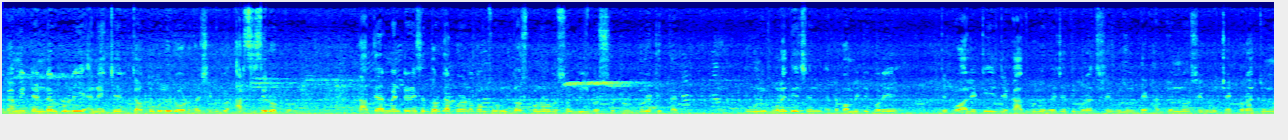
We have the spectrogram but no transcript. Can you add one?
আগামী টেন্ডারগুলি এনএইচের যতগুলি রোড হয়, সেগুলো আরসিসি রোড করুন। তাতে আর মেনটেন্যান্সের দরকার পড়ে না, কমসে কম দশ, পনেরো বছর, বিশ বছর রোডগুলো ঠিক থাকে তো উনি বলে দিয়েছেন, একটা কমিটি করে যে কোয়ালিটি যে কাজগুলো হয়েছে ত্রিপুরা সেগুলো দেখার জন্য, সেগুলো চেক করার জন্য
